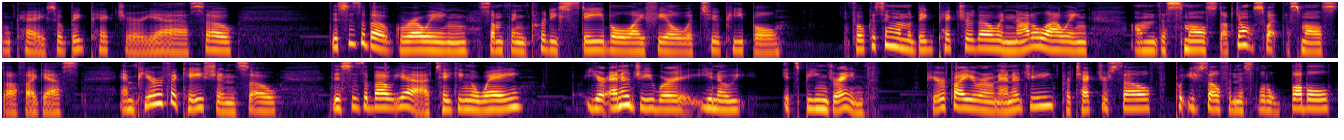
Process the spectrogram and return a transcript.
Okay, so big picture, yeah. So this is about growing something pretty stable, I feel, with two people. Focusing on the big picture, though, and not allowing um, the small stuff. Don't sweat the small stuff, I guess. And purification. So this is about, yeah, taking away your energy where, you know, it's being drained. Purify your own energy, protect yourself, put yourself in this little bubble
